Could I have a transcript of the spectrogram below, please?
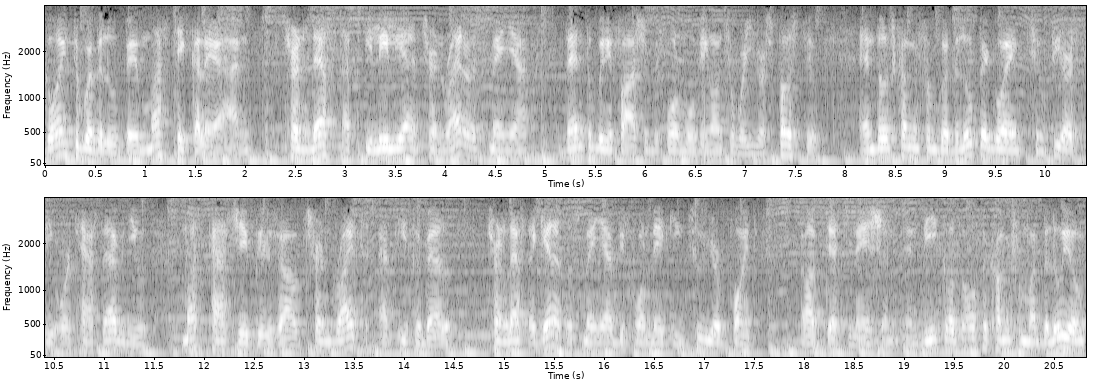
going to Guadalupe must take Kalayaan, turn left at Pililia and turn right at Osmeña, then to Bonifacio before moving on to where you are supposed to. And those coming from Guadalupe going to PRC or Taft Avenue must pass JP Rizal, turn right at Isabel, turn left again at Osmeña before making to your point of destination. And vehicles also coming from Mandaluyong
